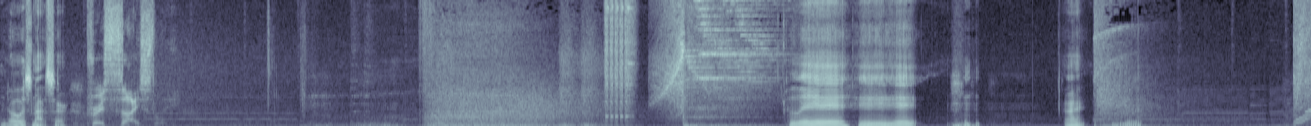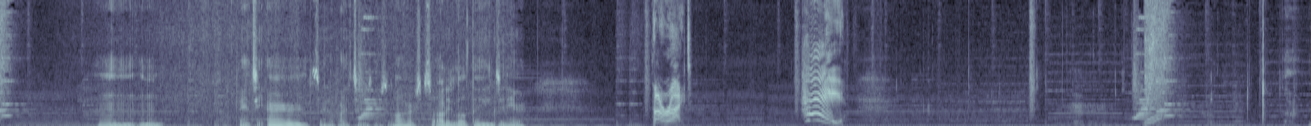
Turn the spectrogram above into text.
No, it's not, sir. Precisely. Wait. All right. Good. Mm-hmm. Fancy urn, sacrifice two martial arts. So all these little things in here. All right. Hey!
